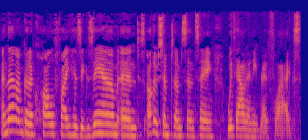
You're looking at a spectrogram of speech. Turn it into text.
And then I'm going to qualify his exam and other symptoms and saying without any red flags.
